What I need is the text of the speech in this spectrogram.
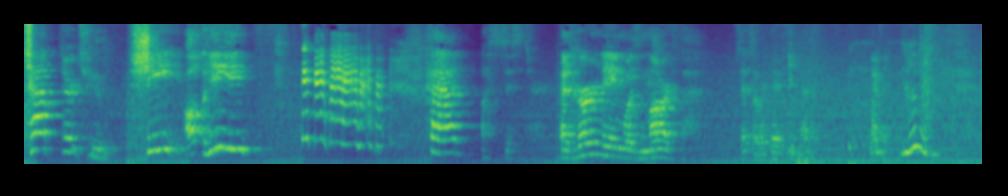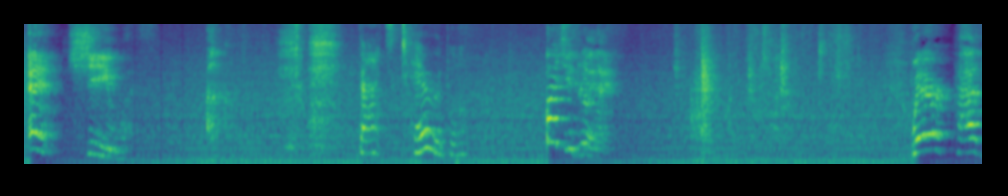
Chapter two. She, oh, he had a sister, and her name was Martha. That's all right there. That? Martha. no, And she was that's terrible. But she's really nice. Where has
